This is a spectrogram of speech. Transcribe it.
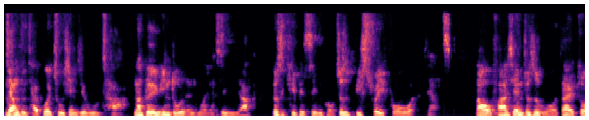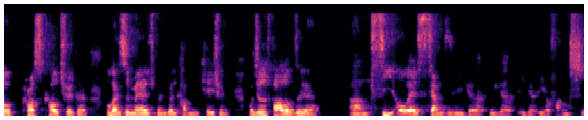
这样子才不会出现一些误差。那对于印度人，我也是一样，就是 keep it simple，就是 be straightforward 这样子。那我发现就是我在做 cross culture 的，不管是 management 跟 communication，我就是 follow 这个。啊、um,，COS 这样子一个一个一个一个方式，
